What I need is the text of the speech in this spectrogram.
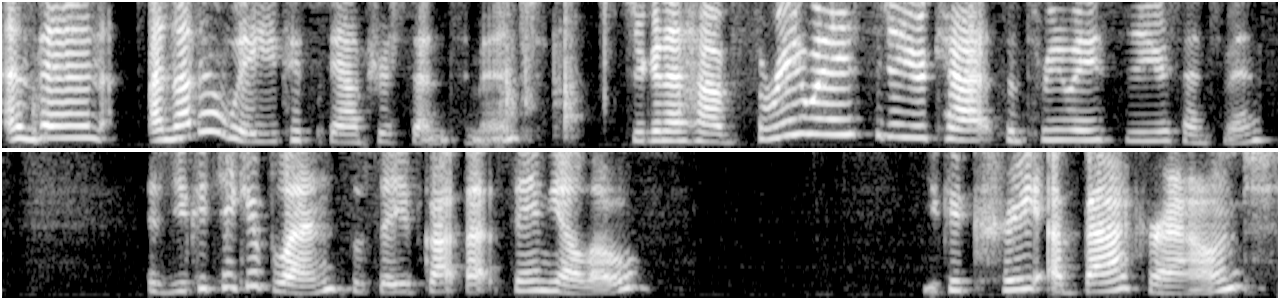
And then another way you could stamp your sentiment. So you're going to have three ways to do your cats and three ways to do your sentiments. Is you could take your blends. So say you've got that same yellow. You could create a background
